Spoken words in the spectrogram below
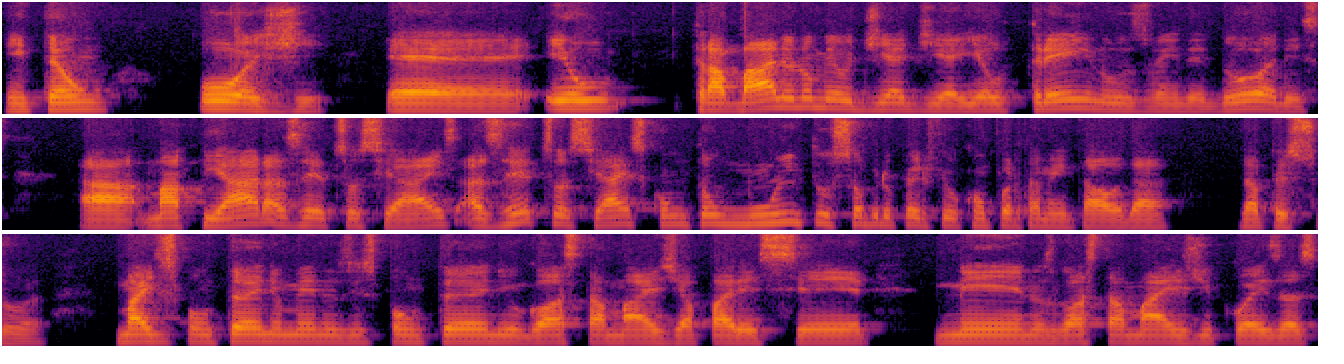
Então, hoje, é, eu trabalho no meu dia a dia e eu treino os vendedores a mapear as redes sociais. As redes sociais contam muito sobre o perfil comportamental da, da pessoa mais espontâneo, menos espontâneo, gosta mais de aparecer, menos, gosta mais de coisas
